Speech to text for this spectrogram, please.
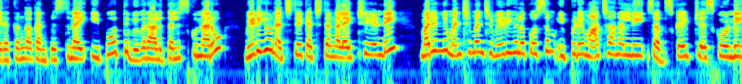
ఏ రకంగా కనిపిస్తున్నాయి? ఈ పూర్తి వివరాలు తెలుసుకున్నారు. వీడియో నచ్చితే ఖచ్చితంగా లైక్ చేయండి. మరిన్ని మంచి మంచి వీడియోల కోసం ఇప్పుడే మా ఛానల్ని సబ్స్క్రైబ్ చేసుకోండి.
